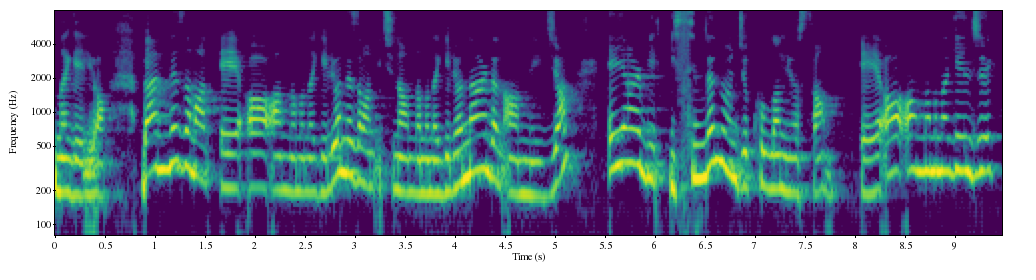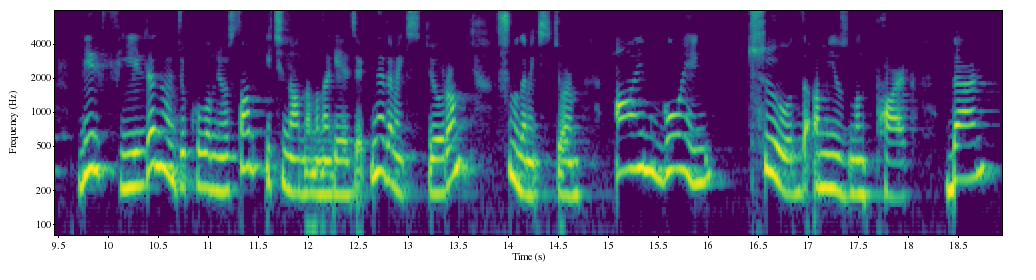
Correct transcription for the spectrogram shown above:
na geliyor. Ben ne zaman EA anlamına geliyor, ne zaman için anlamına geliyor, nereden anlayacağım? Eğer bir isimden önce kullanıyorsam EA anlamına gelecek. Bir fiilden önce kullanıyorsam için anlamına gelecek. Ne demek istiyorum? Şunu demek istiyorum. I'm going to the amusement park. Ben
